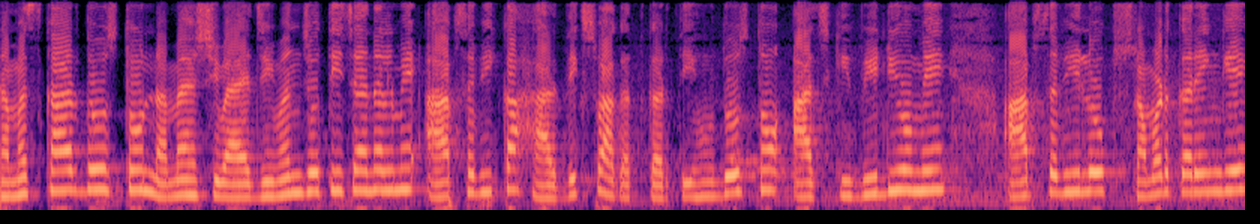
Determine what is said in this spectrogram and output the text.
नमस्कार दोस्तों नमः शिवाय जीवन ज्योति चैनल में आप सभी का हार्दिक स्वागत करती हूँ। दोस्तों, आज की वीडियो में आप सभी लोग श्रवण करेंगे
